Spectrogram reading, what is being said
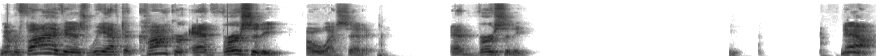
number five is we have to conquer adversity. Oh, I said it. Adversity. Now,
